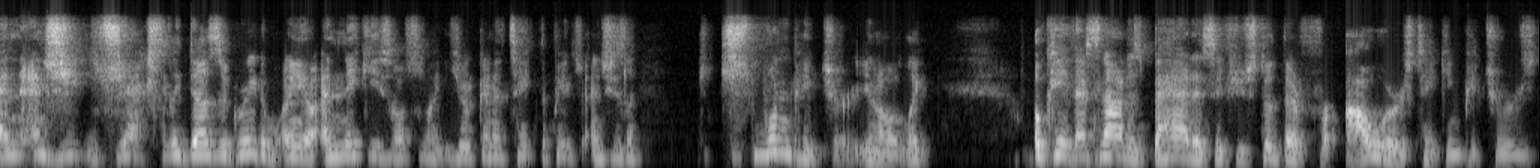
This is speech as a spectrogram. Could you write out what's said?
and and she she actually does agree to you know and Nikki's also like you're gonna take the picture and she's like just one picture you know like okay that's not as bad as if you stood there for hours taking pictures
